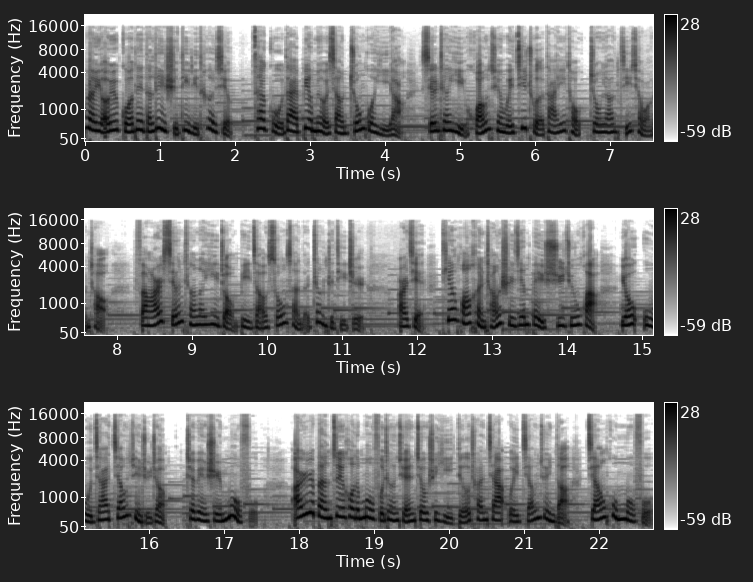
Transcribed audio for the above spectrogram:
日本由于国内的历史地理特性，在古代并没有像中国一样形成以皇权为基础的大一统中央集权王朝，反而形成了一种比较松散的政治体制。而且天皇很长时间被虚君化，由五家将军执政，这便是幕府。而日本最后的幕府政权就是以德川家为将军的江户幕府，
